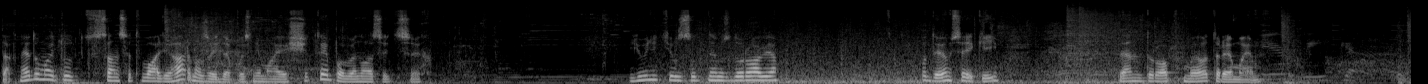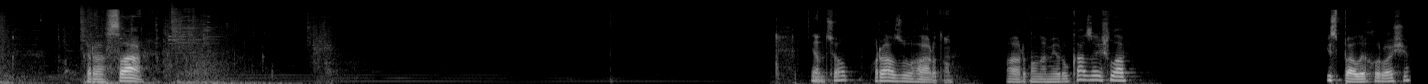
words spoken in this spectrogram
Так, ну я думаю, тут Sunset Valley гарно зайде, познімає щити, повиносить цих юнітів з одним здоров'я. Подивимося, який дендроп ми отримаємо. Краса! Ні, ну цього разу гарно. Гарно нам і рука зайшла. І спели хороші.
